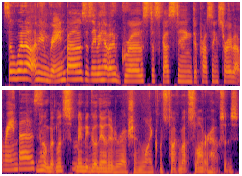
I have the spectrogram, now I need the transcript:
so what else? I mean, rainbows. Does anybody have a gross, disgusting, depressing story about rainbows? No, but let's maybe go the other direction. Like, let's talk about slaughterhouses.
